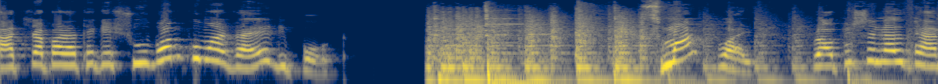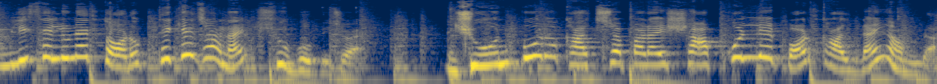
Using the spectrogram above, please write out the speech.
কাঁচরাপাড়া থেকে শুভম কুমার রায়ের report. Smart world, professional family সেলুনের তরফ থেকে জানায় শুভ বিজয়। জোনপুর ও কাঁচরাপাড়ায় সাফল্যের পর কালনাই আমরা।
